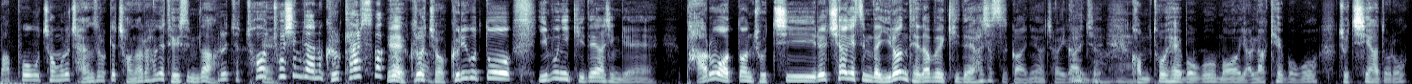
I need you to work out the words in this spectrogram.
마포구청으로 자연스럽게 전화를 하게 돼 있습니다. 그렇죠. 초, 예. 초심자는 그렇게 할 수밖에 예, 없죠. 그렇죠. 그리고 또 이분이 기대하신 게 바로 어떤 조치를 취하겠습니다. 이런 대답을 기대하셨을 거 아니에요. 저희가 그렇죠. 이제 예. 검토해보고 뭐 연락해보고 조치하도록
